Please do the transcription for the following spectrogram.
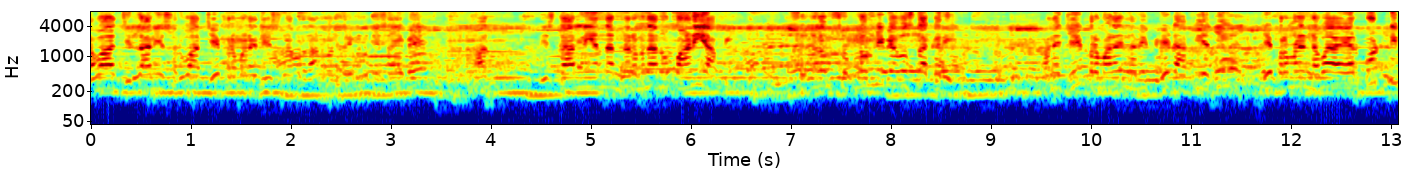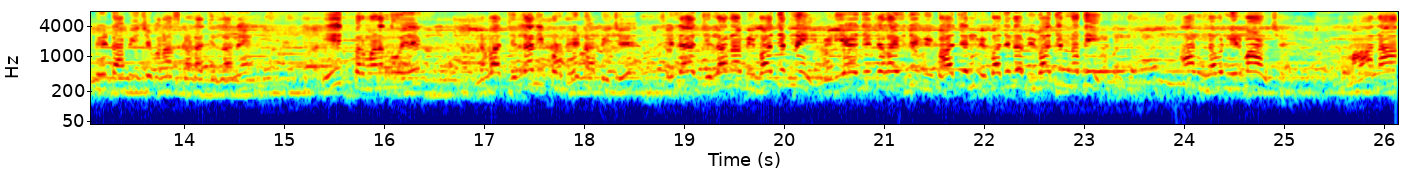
નવા જિલ્લાની શરૂઆત જે પ્રમાણે દેશના પ્રધાનમંત્રી મોદી સાહેબે આ વિસ્તારની અંદર નર્મદાનું પાણી આપી, સુજલમ સુફલમની વ્યવસ્થા કરી અને જે પ્રમાણે નવી ભેટ આપી હતી, જે પ્રમાણે નવા એરપોર્ટની ભેટ આપી છે બનાસકાંઠા જિલ્લાને એ જ પ્રમાણેનું એક નવા જિલ્લાની પણ ભેટ આપી છે. એટલે જિલ્લાના વિભાજન નહીં, મીડિયાએ જે ચલાવ્યું છે, વિભાજન, વિભાજનના વિભાજન નથી. આ નવનિર્માણ છે. માના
